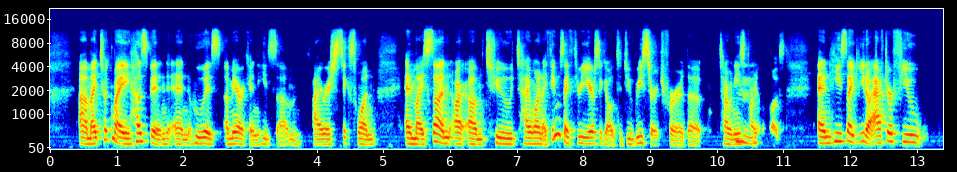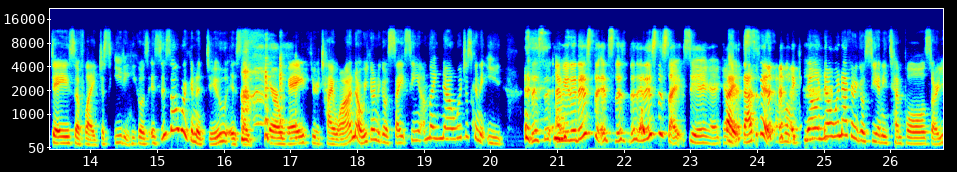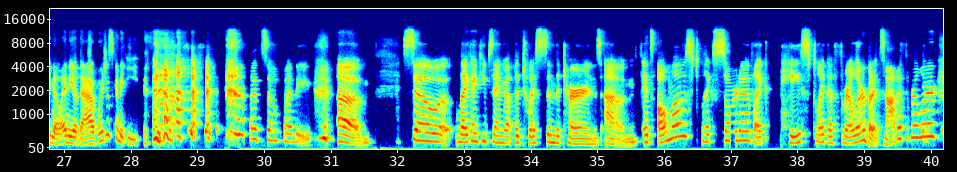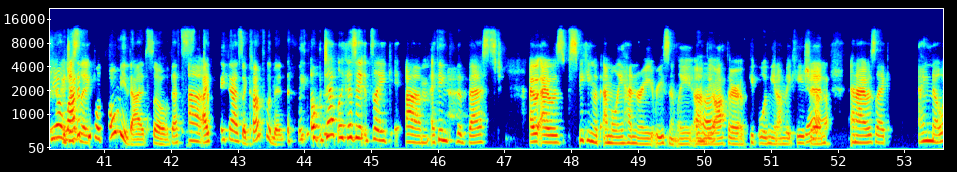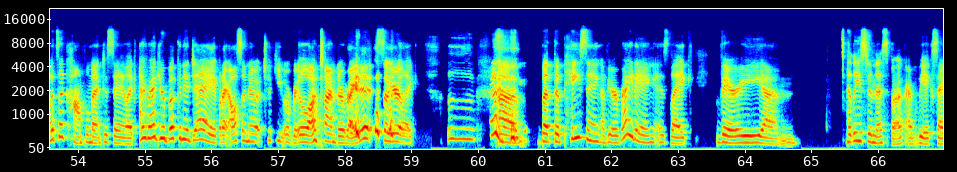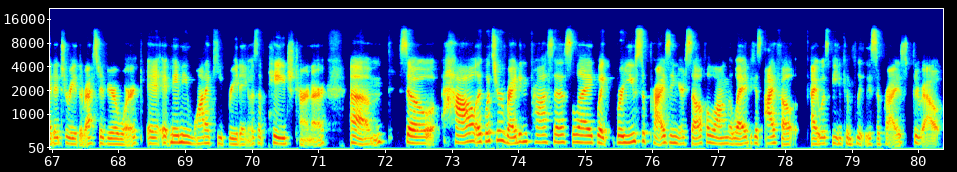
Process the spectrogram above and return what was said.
Um, I took my husband and who is American, he's um, Irish, six one, and my son are, um, to Taiwan. I think it was like three years ago to do research for the Taiwanese mm-hmm. part of the books. And he's like, you know, after a few days of like just eating, he goes, "Is this all we're gonna do? Is like our way through Taiwan? Are we going to go sightseeing?" I'm like, "No, we're just gonna eat." This, is, I mean, it is the it's this it is the sightseeing, I guess. Right, that's it. I'm like, no, no, we're not gonna go see any temples or you know any of that. We're just gonna eat. that's so funny. Um, so like i keep saying about the twists and the turns um it's almost like sort of like paced like a thriller but it's not a thriller you know a lot of like, people told me that so that's uh, i take that as a compliment oh definitely because it's like um i think the best I, I, was speaking with Emily Henry recently, um, uh-huh. the author of People We Meet on Vacation, yeah. and I was like, I know it's a compliment to say like I read your book in a day, but I also know it took you a real long time to write it. So you're like, um, but the pacing of your writing is like very um, at least in this book, I would be excited to read the rest of your work. It, it made me want to keep reading. It was a page turner. Um, so how, like, what's your writing process like? Like, were you surprising yourself along the way? Because I felt I was being completely surprised throughout.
